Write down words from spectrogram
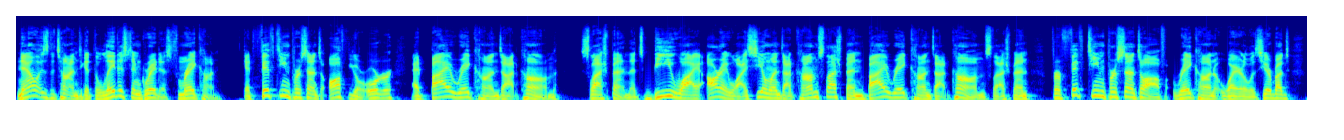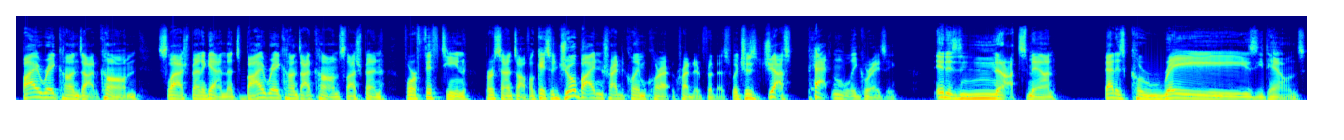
Now is the time to get the latest and greatest from Raycon. Get 15% off your order at buyraycon.com slash Ben. That's B-U-Y-R-A-Y-C-O-N dot com slash Ben, Buy Raycon dot com slash Ben for 15% off Raycon wireless earbuds, Buy Raycon dot com slash Ben. Again, that's buy Raycon dot com slash Ben for 15% off. Okay, so Joe Biden tried to claim credit for this, which is just patently crazy. It is nuts, man. That is crazy towns.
